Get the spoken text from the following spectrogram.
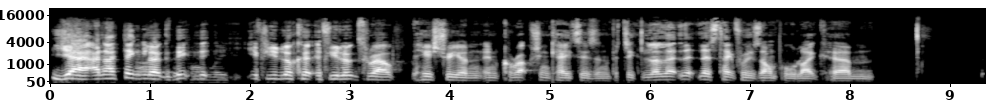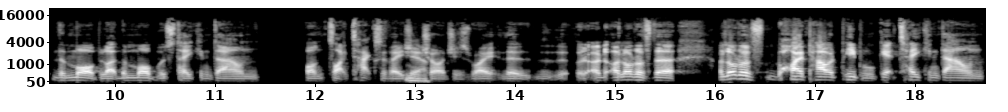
Yeah, and I think look, the, the, if you look at if you look throughout history and in corruption cases in particular, let, us let, take for example like um, the mob. Like the mob was taken down on like tax evasion yeah. charges, right? The, the a, a, lot of the a lot of high powered people get taken down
